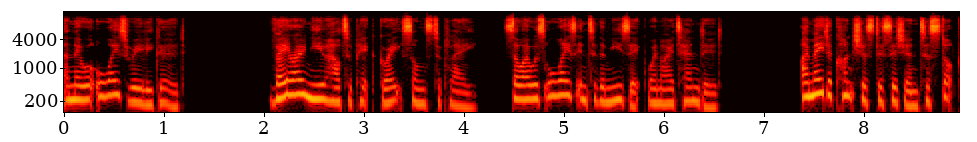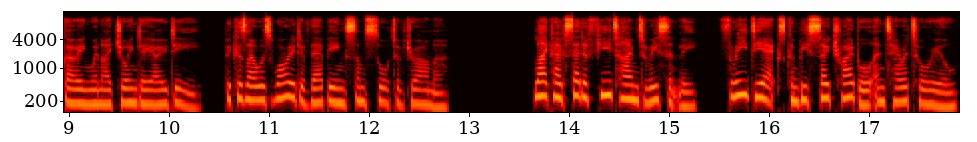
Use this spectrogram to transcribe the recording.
and they were always really good. Vero knew how to pick great songs to play, so I was always into the music when I attended. I made a conscious decision to stop going when I joined AOD, because I was worried of there being some sort of drama. Like I've said a few times recently, 3DX can be so tribal and territorial.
